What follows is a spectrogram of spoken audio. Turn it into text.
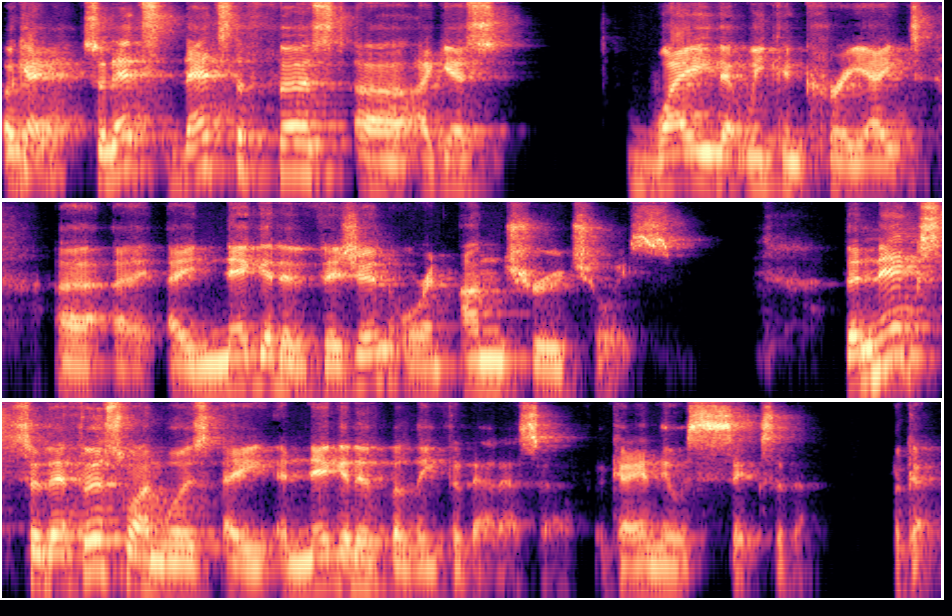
Okay, so that's that's the first, uh, I guess, way that we can create a, a negative vision or an untrue choice. The next, so that first one was a, a negative belief about ourselves. Okay, and there were six of them. Okay.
